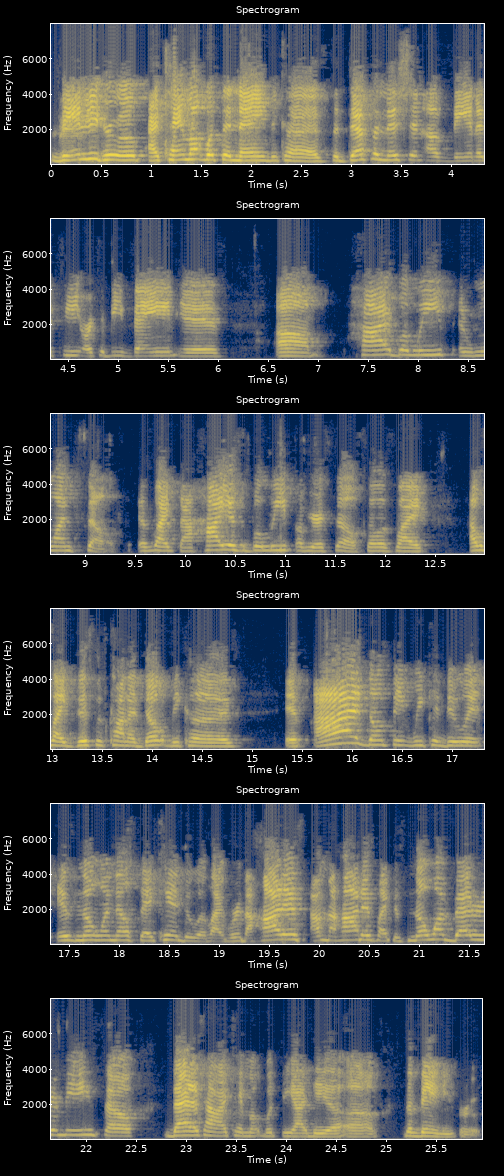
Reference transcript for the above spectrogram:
Vanity Group, I came up with the name because the definition of vanity or to be vain is um, high belief in oneself. It's like the highest belief of yourself. So it's like I was like, this is kind of dope because if I don't think we can do it, it's no one else that can do it. Like we're the hottest. I'm the hottest. Like it's no one better than me. So that is how I came up with the idea of the Vanity Group.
